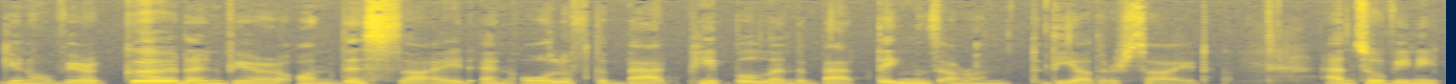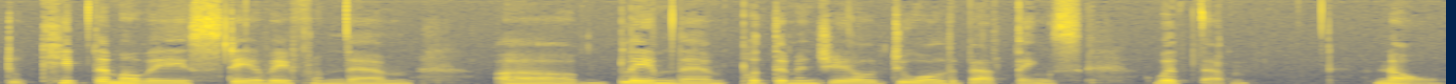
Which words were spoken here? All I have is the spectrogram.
you know we are good and we are on this side and all of the bad people and the bad things are on the other side. And so we need to keep them away stay away from them uh, blame them put them in jail do all the bad things with them. No.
